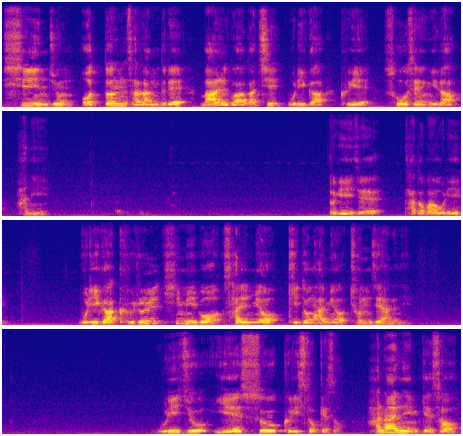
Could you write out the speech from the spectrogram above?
시인 중 어떤 사람들의 말과 같이 우리가 그의 소생이라 하니 여기 이제 사도 바울이 우리가 그를 힘입어 살며 기동하며 존재하느니 우리 주 예수 그리스도께서 하나님께서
